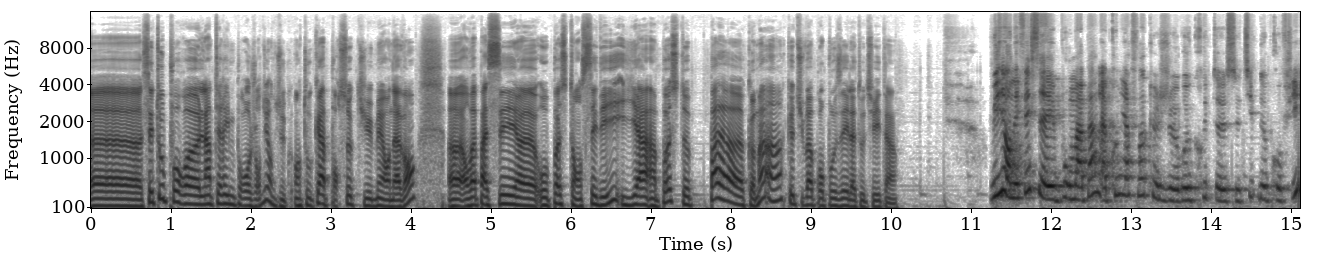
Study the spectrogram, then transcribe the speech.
Euh, c'est tout pour euh, l'intérim pour aujourd'hui, en, tout cas pour ceux que tu mets en avant. on va passer au poste en CDI. Il y a un poste pas commun hein, que tu vas proposer là tout de suite. Oui, en effet, c'est pour ma part la première fois que je recrute euh, ce type de profil.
